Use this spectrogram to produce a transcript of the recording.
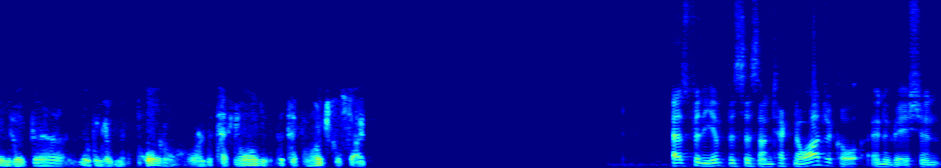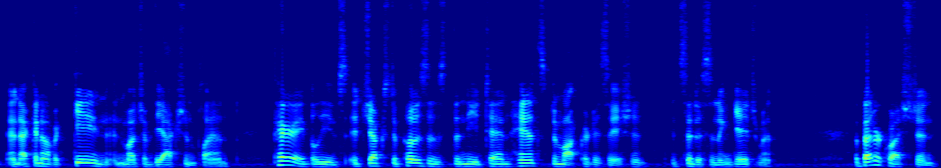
things like the open government portal or the technology, the technological side. As for the emphasis on technological innovation and economic gain in much of the action plan, Paré believes it juxtaposes the need to enhance democratization and citizen engagement. A better question,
